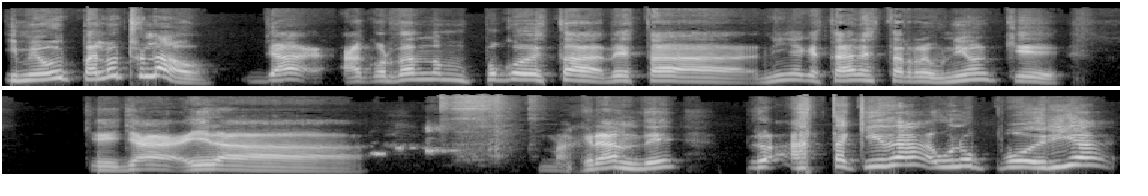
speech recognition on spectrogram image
y me voy para el otro lado, ya acordándome un poco de esta, de esta niña que estaba en esta reunión que, ya era más grande, pero ¿hasta qué edad uno podría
